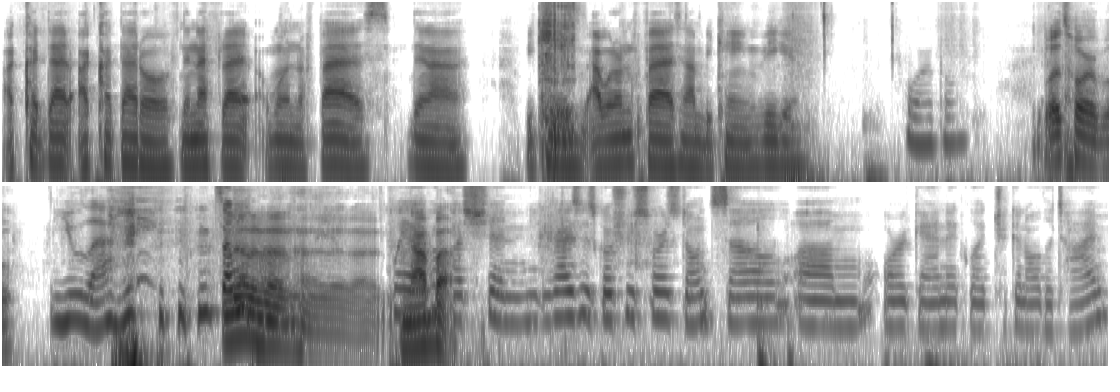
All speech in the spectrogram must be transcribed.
I cut that I cut that off. Then after that, I went on a fast. Then I became I went on a fast and I became vegan. Horrible. What's horrible? You laughing? No, Some, no, no, no, no, no. Wait, Nah, I have but- a question. You guys' grocery stores don't sell um organic like chicken all the time?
